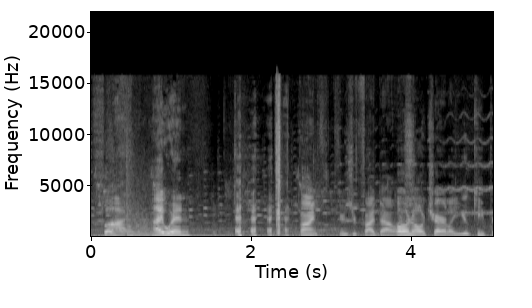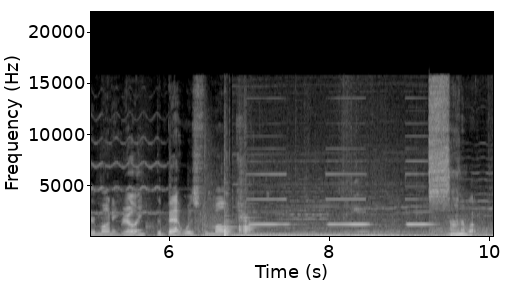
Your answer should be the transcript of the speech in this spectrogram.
Five. I win. Fine. Here's your five dollars. Oh no, Charlie, you keep your money. Really? The bet was for mulch. Son of a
